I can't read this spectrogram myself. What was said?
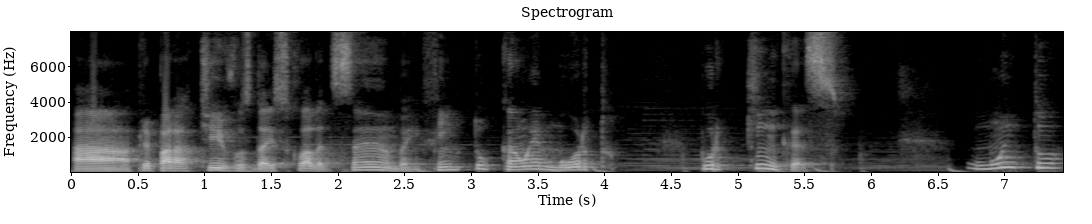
a preparativos da escola de samba, enfim, Tucão é morto por quincas. Muito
